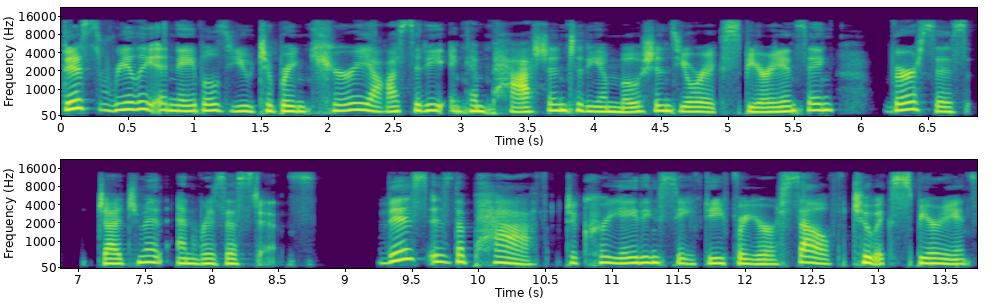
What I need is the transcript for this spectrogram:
this really enables you to bring curiosity and compassion to the emotions you're experiencing versus judgment, and resistance. This is the path to creating safety for yourself to experience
